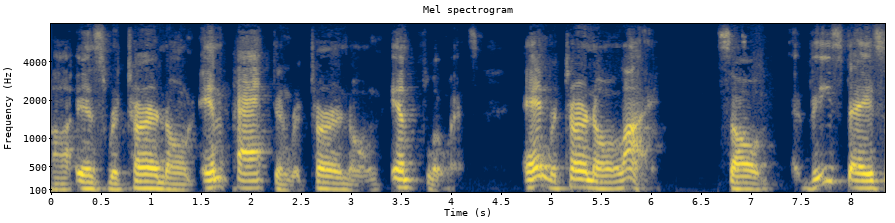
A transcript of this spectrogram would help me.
uh, is return on impact and return on influence and return on life. So these days,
